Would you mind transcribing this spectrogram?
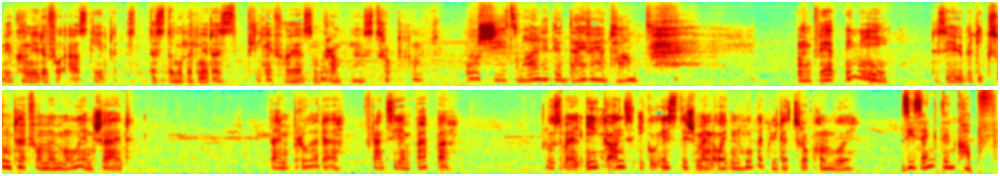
Wie kann ich davon ausgehen, dass der Hubert nicht als Pflegefeuer aus dem Krankenhaus zurückkommt? Uschi, jetzt mal nicht den die Wand. Und wer bin ich, dass ich über die Gesundheit von meinem Mo entscheide? Dein Bruder, Franzi, ein Papa. Bloß weil ich ganz egoistisch meinen alten Hubert wieder zurückkommen will. Sie senkt den Kopf.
